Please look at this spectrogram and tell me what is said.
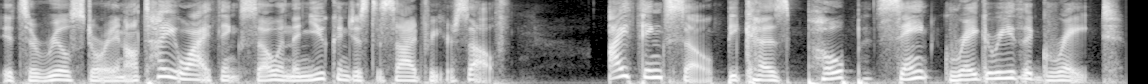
it's a real story, and I'll tell you why I think so, and then you can just decide for yourself. I think so because Pope Saint Gregory the Great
